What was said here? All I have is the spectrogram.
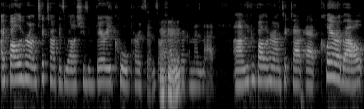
I follow her on TikTok as well. She's a very cool person, so I highly recommend that. Um, you can follow her on TikTok at Claribel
